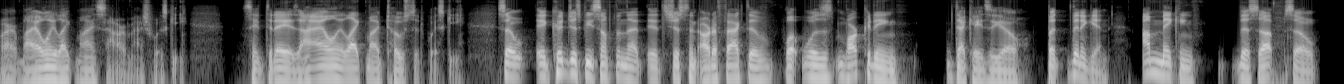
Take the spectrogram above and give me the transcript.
or I only like my sour mash whiskey. Say today is I only like my toasted whiskey. So it could just be something that it's just an artifact of what was marketing decades ago. But then again, I'm making this up, so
